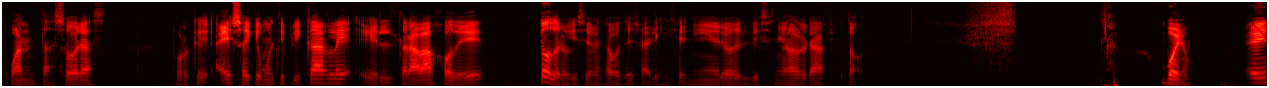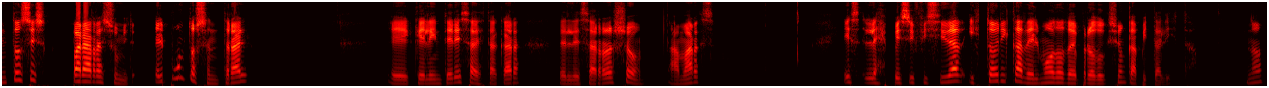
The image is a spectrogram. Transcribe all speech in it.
cuántas horas. Porque a eso hay que multiplicarle el trabajo de todo lo que hicieron esta botella. El ingeniero, el diseñador gráfico, todo. Bueno, entonces, para resumir, el punto central eh, que le interesa destacar del desarrollo a Marx es la especificidad histórica del modo de producción capitalista. ¿No?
